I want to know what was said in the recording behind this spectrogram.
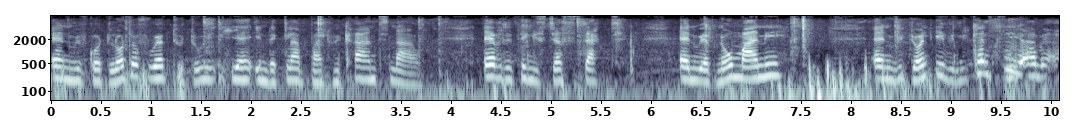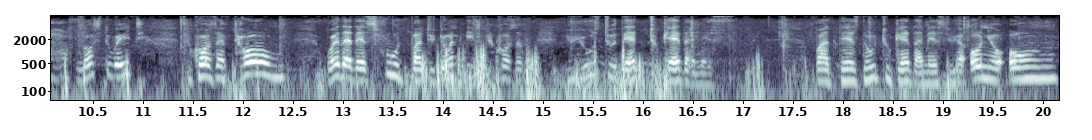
and we've got a lot of work to do here in the club, but we can't now. Everything is just stacked and we have no money and we don't even, you can see I have lost weight because at home, whether there's food, but you don't eat because of, you used to that togetherness. But there's no togetherness. You are on your own.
